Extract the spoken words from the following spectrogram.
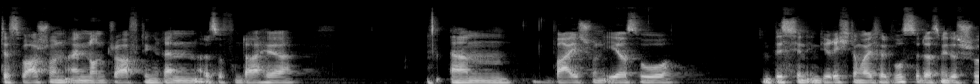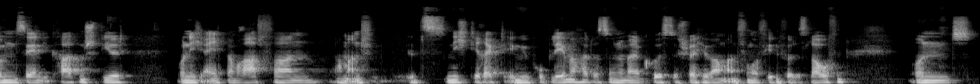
das war schon ein Non-Drafting-Rennen, also von daher ähm, war ich schon eher so ein bisschen in die Richtung, weil ich halt wusste, dass mir das Schwimmen sehr in die Karten spielt und ich eigentlich beim Radfahren am Anfang jetzt nicht direkt irgendwie Probleme hatte, sondern meine größte Schwäche war am Anfang auf jeden Fall das Laufen. Und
